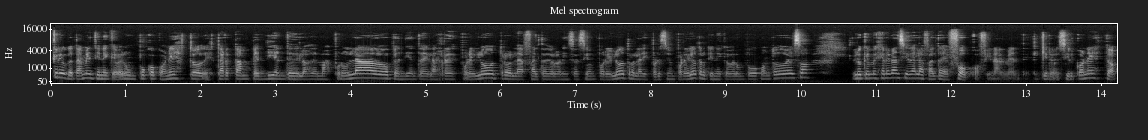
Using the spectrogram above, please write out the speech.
Creo que también tiene que ver un poco con esto de estar tan pendiente de los demás por un lado, pendiente de las redes por el otro, la falta de organización por el otro, la dispersión por el otro, tiene que ver un poco con todo eso. Lo que me genera ansiedad es la falta de foco finalmente. ¿Qué quiero decir con esto?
